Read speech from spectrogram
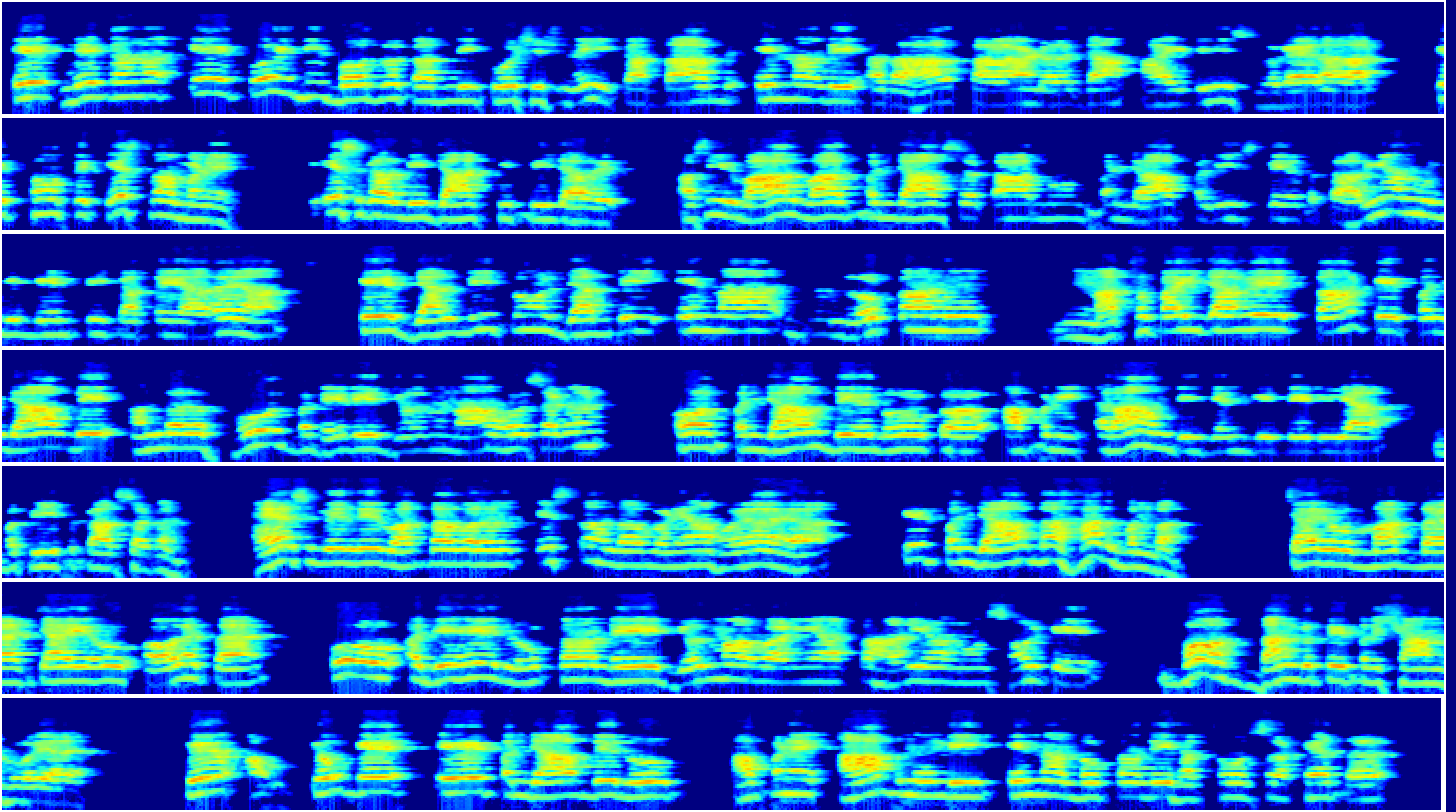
ਇਹ ਲੇਕਿਨ ਇਹ ਕੋਈ ਵੀ ਬੌਧਵ ਕਰਨ ਦੀ ਕੋਸ਼ਿਸ਼ ਨਹੀਂ ਕਰਦਾ ਇਹਨਾਂ ਦੇ ਆਧਾਰ ਕਾਰਡ ਜਾਂ ਆਈਡੀਜ਼ ਵਗੈਰਾ ਕਿੱਥੋਂ ਤੇ ਕਿਸ ਤਰ੍ਹਾਂ ਬਣੇ। ਇਸ ਗੱਲ ਦੀ ਜਾਂਚ ਕੀਤੀ ਜਾਵੇ। ਅਸੀਂ ਵਾਰ-ਵਾਰ ਪੰਜਾਬ ਸਰਕਾਰ ਨੂੰ, ਪੰਜਾਬ ਪੁਲਿਸ ਦੇ ਅਧਿਕਾਰੀਆਂ ਨੂੰ ਵੀ ਬੇਨਤੀ ਕਰਦੇ ਆ ਰਹੇ ਹਾਂ ਕਿ ਜਲਦੀ ਤੋਂ ਜਲਦੀ ਇਹਨਾਂ ਲੋਕਾਂ ਨੂੰ ਨੱਥ ਪਾਈ ਜਾਵੇ ਤਾਂ ਕਿ ਪੰਜਾਬ ਦੇ ਅੰਦਰ ਹੋਰ ਵਧੇਰੇ ਜ਼ੁਲਮ ਨਾ ਹੋ ਸਕਣ ਔਰ ਪੰਜਾਬ ਦੇ ਲੋਕ ਆਪਣੀ ਆਰਾਮ ਦੀ ਜ਼ਿੰਦਗੀ ਜਿਹੜੀ ਆ ਬਤੀਤ ਕਰ ਸਕਣ। ਇਸ ਵੇਲੇ ਵਾਤਾਵਰਣ ਇਸ ਤਰ੍ਹਾਂ ਦਾ ਬਣਿਆ ਹੋਇਆ ਆ ਕਿ ਪੰਜਾਬ ਦਾ ਹਰ ਬੰਦਾ, ਚਾਹੇ ਉਹ ਮਰਦ ਹੈ, ਚਾਹੇ ਉਹ ਔਰਤ ਹੈ, ਉਹ ਅਜਿਹੇ ਲੋਕਾਂ ਦੇ ਜ਼ੁਲਮਾਂ ਵਾਲੀਆਂ ਕਹਾਣੀਆਂ ਨੂੰ ਸੁਣ ਕੇ ਬਹੁਤ ਦੰਗ ਤੇ ਪਰੇਸ਼ਾਨ ਹੋ ਰਿਹਾ ਹੈ। ਕਿ ਕਿਉਂਕਿ ਇਹ ਪੰਜਾਬ ਦੇ ਲੋਕ ਆਪਣੇ ਆਪ ਨੂੰ ਵੀ ਇਹਨਾਂ ਲੋਕਾਂ ਦੇ ਹੱਥੋਂ ਸੁਰੱਖਿਅਤ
